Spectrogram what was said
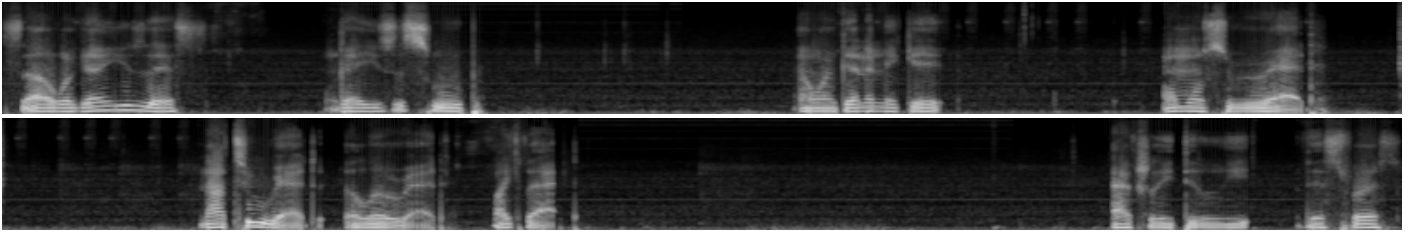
so we're gonna use this. I'm gonna use the swoop. And we're gonna make it almost red. Not too red, a little red. Like that. Actually delete this first.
